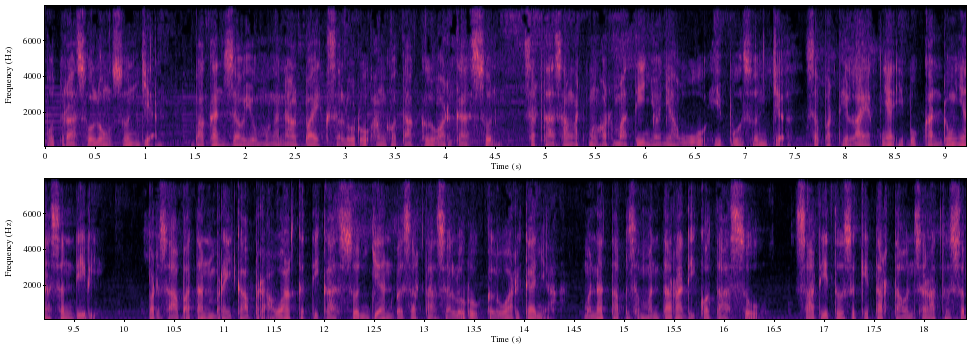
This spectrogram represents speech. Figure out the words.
putra sulung Sun Jian, Bahkan Zhao Yu mengenal baik seluruh anggota keluarga Sun, serta sangat menghormati Nyonya Wu ibu Sun Ce, seperti layaknya ibu kandungnya sendiri. Persahabatan mereka berawal ketika Sun Jian beserta seluruh keluarganya menetap sementara di kota Su. Saat itu sekitar tahun 190,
